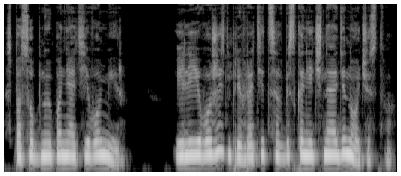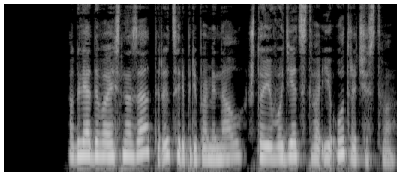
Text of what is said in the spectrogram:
способную понять его мир, или его жизнь превратится в бесконечное одиночество? Оглядываясь назад, рыцарь припоминал, что его детство и отрочество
